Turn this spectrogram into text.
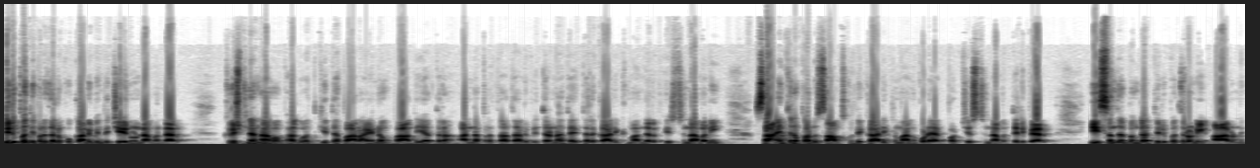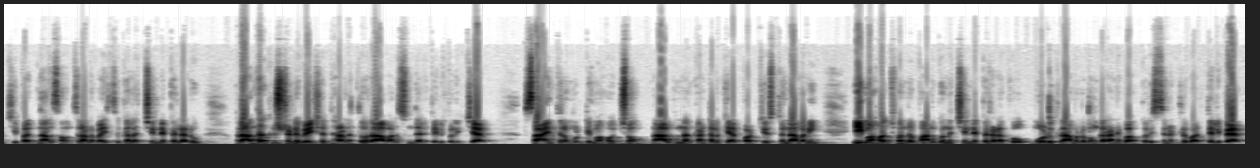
తిరుపతి ప్రజలకు కనువిందు చేయనున్నామన్నారు. కృష్ణనామ భగవద్గీత పారాయణం పాదయాత్ర అన్నప్రసాదాలు వితరణ తదితర కార్యక్రమాలు నిర్వహిస్తున్నామని సాయంత్రం పలు సాంస్కృతిక కార్యక్రమాలను కూడా ఏర్పాటు చేస్తున్నామని తెలిపారు. ఈ సందర్భంగా తిరుపతిలోని ఆరు నుంచి పద్నాలుగు సంవత్సరాల వయసు గల చిన్నపిల్లలు రాధాకృష్ణుడి వేషధారణతో రావాల్సిందని పిలుపునిచ్చారు. సాయంత్రం ముట్టి మహోత్సవం నాలుగున్నర గంటలకు ఏర్పాటు చేస్తున్నామని ఈ మహోత్సవంలో పాల్గొన్న చిన్నపిల్లలకు మూడు గ్రాముల ఉంగరాన్ని బహుకరిస్తున్నట్లు వారు తెలిపారు.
